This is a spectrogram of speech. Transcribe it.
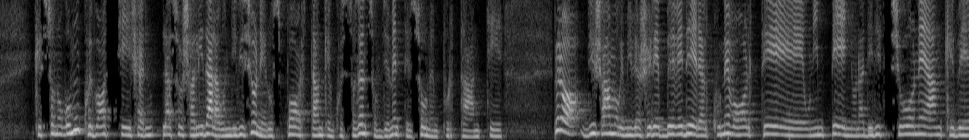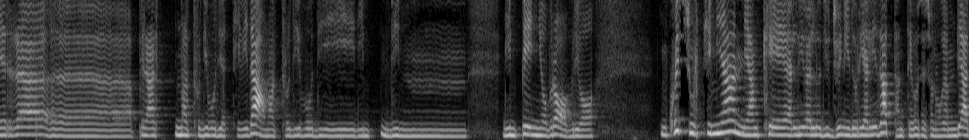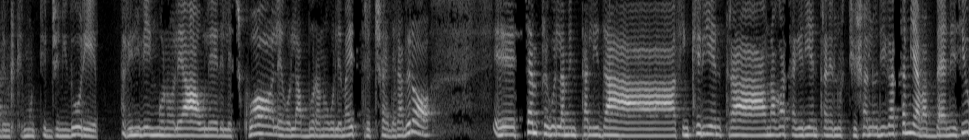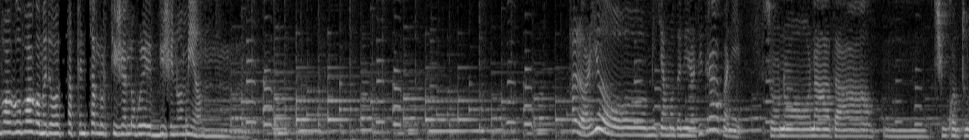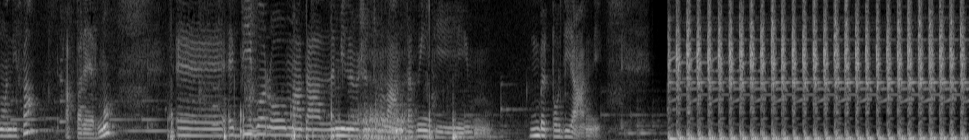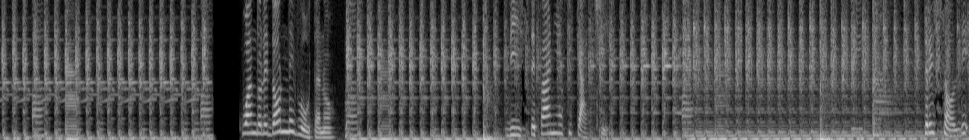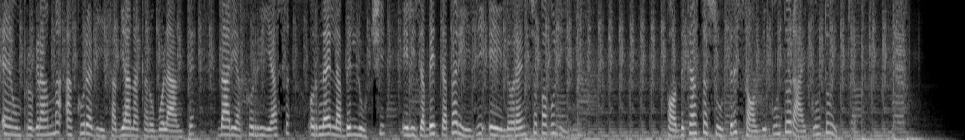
che sono comunque posti, cioè la socialità, la condivisione lo sport anche in questo senso ovviamente sono importanti. Però diciamo che mi piacerebbe vedere alcune volte un impegno, una dedizione anche per, eh, per al- un altro tipo di attività, un altro tipo di, di, di, mm, di impegno proprio. In questi ultimi anni, anche a livello di genitorialità, tante cose sono cambiate perché molti genitori ridipingono le aule delle scuole, collaborano con le maestre, eccetera, però è sempre quella mentalità finché rientra una cosa che rientra nell'orticello di casa mia va bene, se io poco poco mi devo stare a pensare all'orticello pure vicino mio. Mm. Allora, io mi chiamo Daniela Di Trapani, sono nata mm, 51 anni fa a Palermo e, e vivo a Roma dal 1990, quindi mm, un bel po' di anni. Quando le donne votano di Stefania Ficacci. Tre Soldi è un programma a cura di Fabiana Carobolante, Daria Corrias, Ornella Bellucci, Elisabetta Parisi e Lorenzo Pavolini. Podcast su tresoldi.rai.it.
